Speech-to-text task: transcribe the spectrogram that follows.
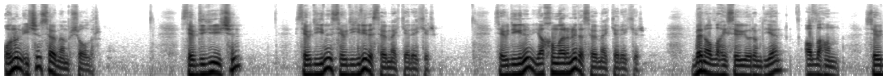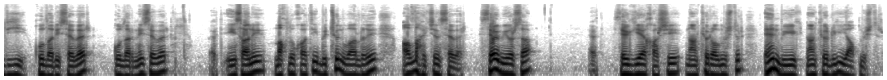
onun için sevmemiş olur. Sevdiği için sevdiğinin sevdiğini de sevmek gerekir. Sevdiğinin yakınlarını da sevmek gerekir. Ben Allah'ı seviyorum diyen Allah'ın sevdiği kulları sever, kullarını sever. Evet, insanı, mahlukatı, bütün varlığı Allah için sever. Sevmiyorsa evet, sevgiye karşı nankör olmuştur. En büyük nankörlüğü yapmıştır.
